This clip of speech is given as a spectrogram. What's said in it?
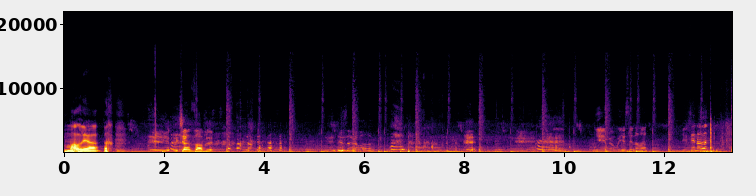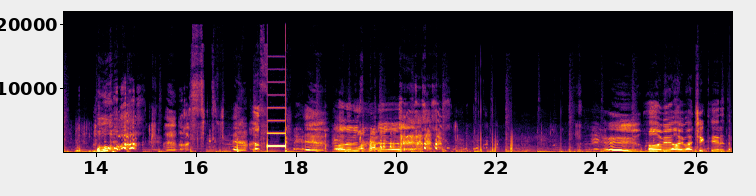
Mal ya. Uçan sabri. Yesene lan. Niye yemiyor bu? Yesene lan. Yesene lan. Ananı s**eyim. Abi hayvan çıktı yerinden.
